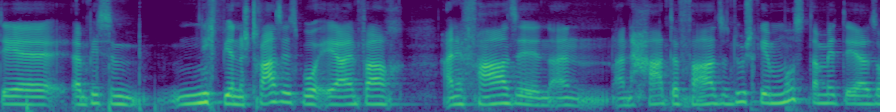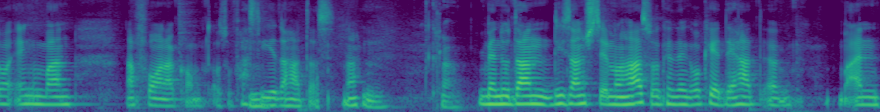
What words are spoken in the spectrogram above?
der ein bisschen nicht wie eine Straße ist, wo er einfach eine Phase, ein, eine harte Phase durchgehen muss, damit er so irgendwann nach vorne kommt. Also fast mhm. jeder hat das. Ne? Mhm. Klar. Wenn du dann diese Anstellung hast, und denkst, okay, der hat äh, ein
